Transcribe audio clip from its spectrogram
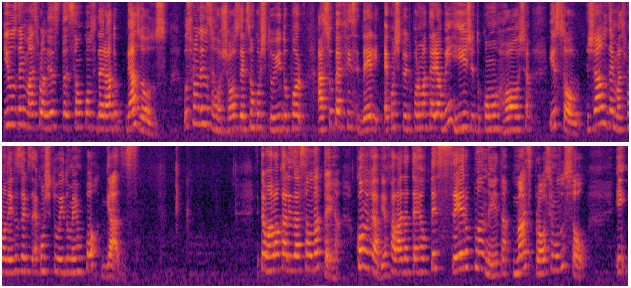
E os demais planetas são considerados gasosos. Os planetas rochosos, eles são constituídos por... A superfície dele é constituída por um material bem rígido, como rocha e solo. Já os demais planetas, eles é constituído mesmo por gases. Então, a localização da Terra. Como eu já havia falado, a Terra é o terceiro planeta mais próximo do Sol. E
